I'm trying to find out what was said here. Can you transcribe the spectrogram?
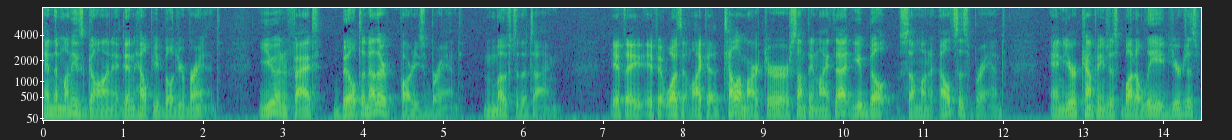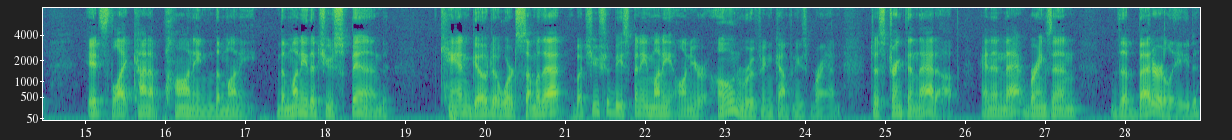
And the money's gone. It didn't help you build your brand. You in fact built another party's brand most of the time. If they if it wasn't like a telemarketer or something like that, you built someone else's brand and your company just bought a lead. You're just it's like kind of pawning the money. The money that you spend can go towards some of that, but you should be spending money on your own roofing company's brand to strengthen that up. And then that brings in the better lead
